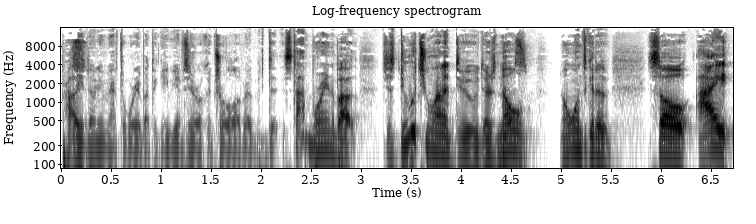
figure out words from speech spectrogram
probably don't even have to worry about the game. You have zero control over it. But stop worrying about just do what you want to do. There's no no one's going to So I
